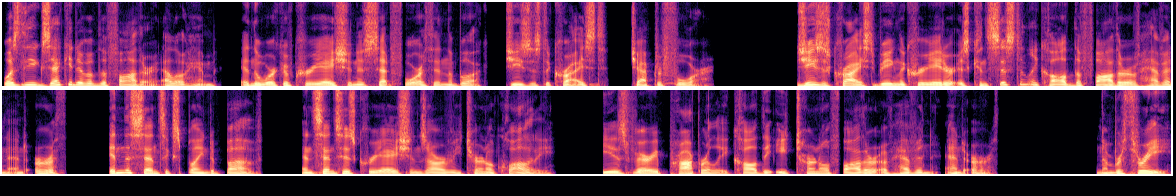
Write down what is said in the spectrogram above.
was the executive of the Father, Elohim, in the work of creation is set forth in the book, Jesus the Christ, chapter 4. Jesus Christ, being the Creator, is consistently called the Father of heaven and earth in the sense explained above, and since his creations are of eternal quality, he is very properly called the eternal Father of heaven and earth. Number three,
